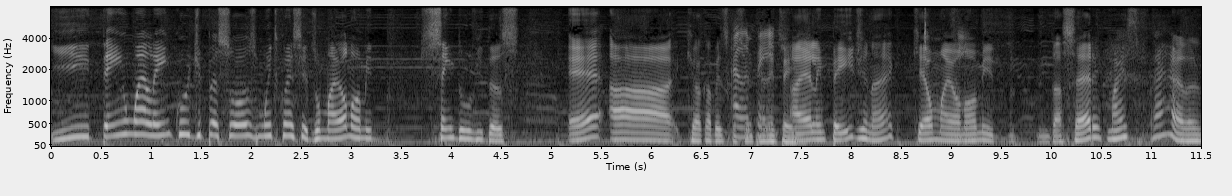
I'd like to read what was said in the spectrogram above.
E tem um elenco de pessoas muito conhecidas. O maior nome, sem dúvidas, é a. que eu acabei de esquecer. Ellen Page. Ellen Page. A Ellen Page, né? Que é o maior Sim. nome da série. Mas, é, ela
